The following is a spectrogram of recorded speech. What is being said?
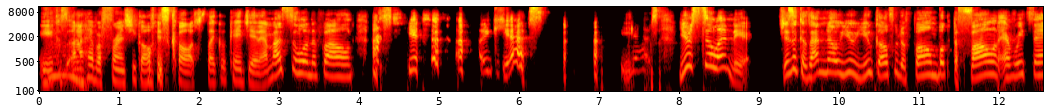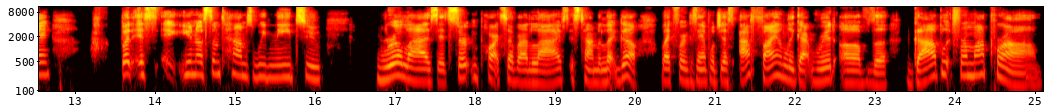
because I mm. have a friend, she always calls. She's like, okay, Jenny, am I still on the phone? I said, yes. like, yes. Yes. You're still in there. She said, because I know you. You go through the phone book, the phone, everything. But it's, eh, you know, sometimes we need to realize that certain parts of our lives it's time to let go. Like for example, just I finally got rid of the goblet from my prom,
